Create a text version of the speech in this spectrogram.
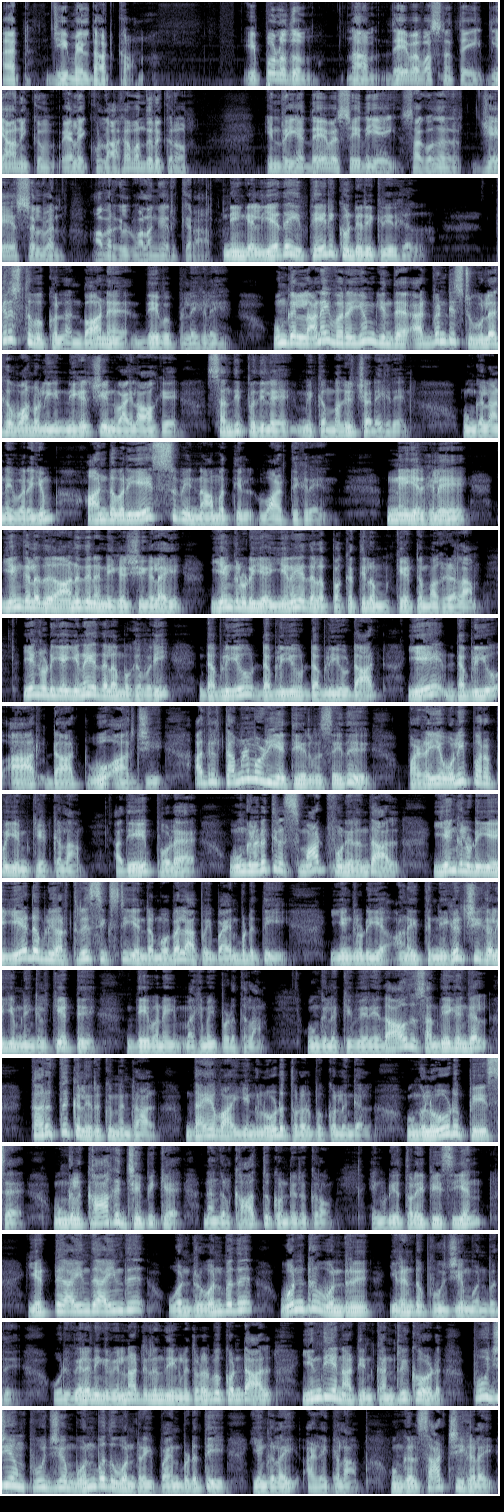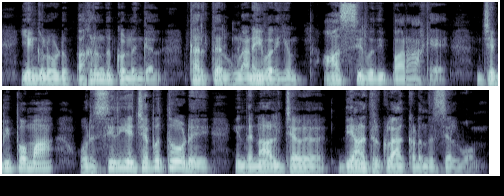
at Gmail dot com இப்பொழுதும் நாம் தேவ வசனத்தை தியானிக்கும் வேலைக்குள்ளாக வந்திருக்கிறோம். இன்றைய தேவ செய்தியை சகோதரர் ஜே எஸ் செல்வன் அவர்கள் வழங்க இருக்கிறார் நீங்கள் எதை தேடிக்கொண்டிருக்கிறீர்கள்? கிறிஸ்துவுக்குள் அன்பான தேவ பிள்ளைகளே உங்கள் அனைவரையும் இந்த அட்வென்டிஸ்ட் உலக வானொலி நிகழ்ச்சியின் வாயிலாக சந்திப்பதிலே மிக்க மகிழ்ச்சி அடைகிறேன். உங்கள் அனைவரையும் ஆண்டவர் இயேசுவின் நாமத்தில் வாழ்த்துகிறேன். நேயர்களே எங்களது அனுதின நிகழ்ச்சிகளை எங்களுடைய இணையதள பக்கத்திலும் கேட்டு மகிழலாம். எங்களுடைய இணையதள முகவரி W W W dot A WR dot ORG அதில் தமிழ் மொழியை தேர்வு செய்து பழைய ஒளிபரப்பையும் கேட்கலாம். அதே போல உங்களிடத்தில் ஸ்மார்ட் போன் இருந்தால் எங்களுடைய ஏடபிள்யூஆர் த்ரீ சிக்ஸ்டி என்ற மொபைல் ஆப்பை பயன்படுத்தி எங்களுடைய அனைத்து நிகழ்ச்சிகளையும் நீங்கள் கேட்டு தேவனை மகிமைப்படுத்தலாம். உங்களுக்கு வேறு ஏதாவது சந்தேகங்கள் கருத்துக்கள் இருக்கும் என்றால் தயவாய் எங்களோடு தொடர்பு கொள்ளுங்கள். உங்களோடு பேச உங்களுக்காக ஜெபிக்க நாங்கள் காத்து கொண்டிருக்கிறோம். எங்களுடைய தொலைபேசி எண் எட்டு ஐந்து ஐந்து ஒன்று ஒன்பது ஒன்று ஒன்று இரண்டு பூஜ்ஜியம் ஒன்பது. ஒருவேளை நீங்கள் வெளிநாட்டிலிருந்து எங்களை தொடர்பு கொண்டால் இந்திய நாட்டின் கன்ட்ரி கோடு பூஜ்ஜியம் பூஜ்ஜியம் ஒன்பது ஒன்றை பயன்படுத்தி எங்களை அழைக்கலாம். உங்கள் சாட்சிகளை எங்களோடு பகிர்ந்து கொள்ளுங்கள். கர்த்தர் உங்கள் அனைவரையும் ஆசீர்வதிப்பாராக. ஜெபிப்போமா? ஒரு சிறிய ஜெபத்தோடு இந்த நாள் ஜெப தியானத்திற்குள்ளாக கடந்து செல்வோம்.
